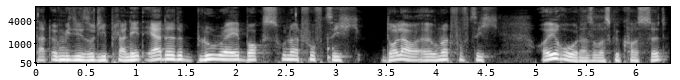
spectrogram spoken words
da hat irgendwie die, so die Planet Erde Blu-ray-Box 150 Dollar, äh, 150 Euro oder sowas gekostet.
